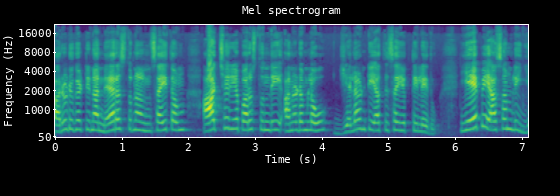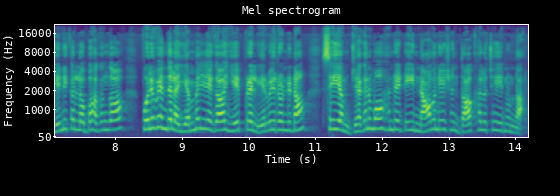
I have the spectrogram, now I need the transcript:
కరుడుగట్టిన నేరస్తులను సైతం ఆశ్చర్యపరుస్తుంది అనడంలో ఎలాంటి అతిశయోక్తి లేదు. ఏపీ అసెంబ్లీ ఎన్నికల్లో భాగంగా పులివెందుల ఎమ్మెల్యేగా ఏప్రిల్ ఇరవై రెండున సీఎం జగన్మోహన్ రెడ్డి నామినేషన్ దాఖలు చేయనున్నారు.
